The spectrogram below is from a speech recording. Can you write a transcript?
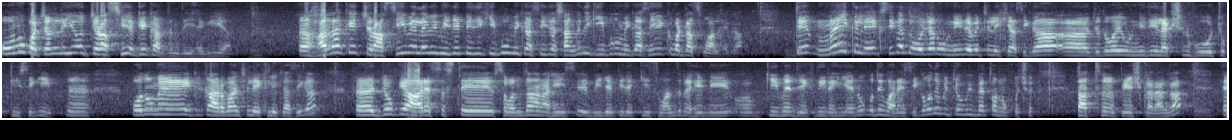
ਉਹਨੂੰ ਬਚਣ ਲਈ ਉਹ 84 ਅੱਗੇ ਕਰ ਦਿੰਦੀ ਹੈਗੀ ਆ। ਹਾਲਾਂਕਿ 84 ਵੇਲੇ ਵੀ ਬੀਜੇਪੀ ਦੀ ਕੀ ਭੂਮਿਕਾ ਸੀ ਜਾਂ ਸੰਘ ਦੀ ਕੀ ਭੂਮਿਕਾ ਸੀ, ਇੱਕ ਵੱਡਾ ਸਵਾਲ ਹੈਗਾ। ਤੇ ਮੈਂ ਇੱਕ ਲੇਖ ਸੀਗਾ 2019 ਦੇ ਵਿੱਚ ਲਿਖਿਆ ਸੀਗਾ ਜਦੋਂ ਇਹ 19 ਦੀ ਇਲੈਕਸ਼ਨ ਹੋ ਚੁੱਕੀ ਸੀਗੀ ਉਦੋਂ ਮੈਂ ਇੱਕ ਕਾਰਵਾਂ 'ਚ ਲੇਖ ਲਿਖਿਆ ਸੀਗਾ ਜੋ ਕਿ ਆਰਐਸਐਸ ਤੇ ਸੰਬੰਧਾਂ ਰਾਹੀਂ ਬੀਜੇਪੀ ਦੇ ਕੀ ਸੰਬੰਧ ਰਹੇ ਨੇ ਉਹ ਕਿਵੇਂ ਦੇਖਦੀ ਰਹੀ ਹੈ ਇਹਨੂੰ ਉਹਦੇ ਬਾਰੇ ਸੀਗਾ ਉਹਦੇ ਵਿੱਚੋਂ ਵੀ ਮੈਂ ਤੁਹਾਨੂੰ ਕੁਝ ਤੱਥ ਪੇਸ਼ ਕਰਾਂਗਾ। ਅ,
